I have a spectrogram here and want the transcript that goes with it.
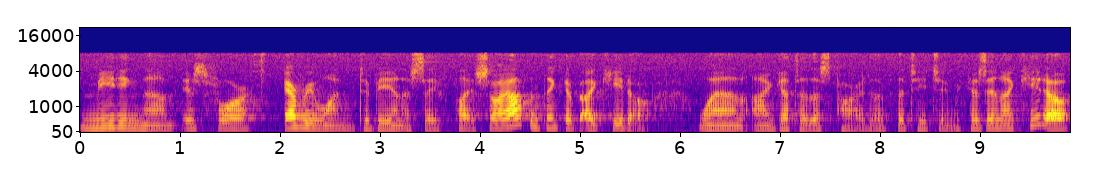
meeting them is for everyone to be in a safe place. So I often think of Aikido when I get to this part of the teaching, because in Aikido,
